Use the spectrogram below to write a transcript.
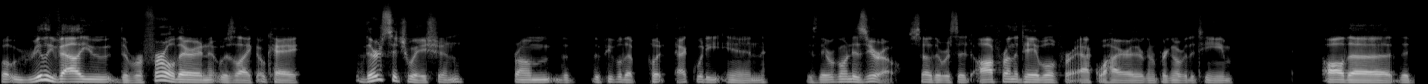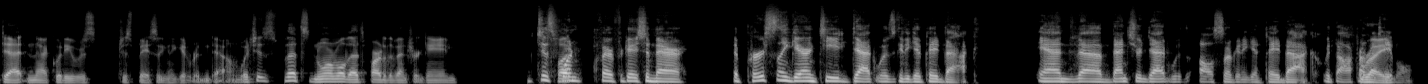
but we really value the referral there. And it was like, okay, their situation from the, the people that put equity in is they were going to zero. So there was an offer on the table for acquihire. They were going to bring over the team all the the debt and equity was just basically going to get written down, which is that's normal. That's part of the venture game. Just but, one clarification there: the personally guaranteed debt was going to get paid back, and the venture debt was also going to get paid back with the offer on right. the table.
